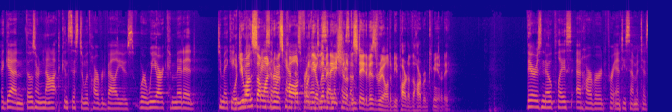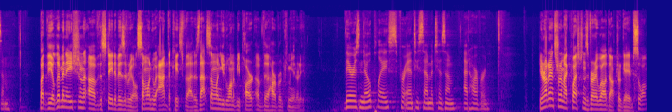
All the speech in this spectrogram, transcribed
Again, those are not consistent with Harvard values, where we are committed to making. Would you no want someone who has called for, for the elimination of the state of Israel to be part of the Harvard community? There is no place at Harvard for anti Semitism. But the elimination of the state of Israel, someone who advocates for that, is that someone you'd want to be part of the Harvard community? There is no place for anti Semitism at Harvard. You're not answering my questions very well, Dr. Gabe. So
